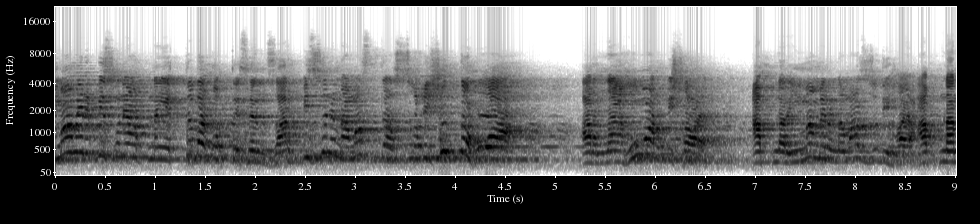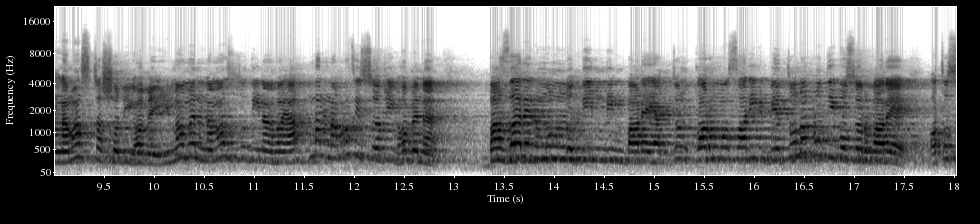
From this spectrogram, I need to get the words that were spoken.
ইমামের পিছনে আপনি ইত্তেদা করতেছেন, যার পিছনে নামাজটা সহিশুদ্ধ হওয়া আর না হওয়ার বিষয়, আপনার ইমামের নামাজ যদি হয়, আপনার নামাজটা সঠিক হবে, ইমামের নামাজ যদি না হয়, আপনার নামাজই সঠিক হবে না। বাজারের মূল্য দিন দিন বাড়ে, একজন কর্মচারীর বেতনও প্রতি বছর বাড়ে। অথচ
